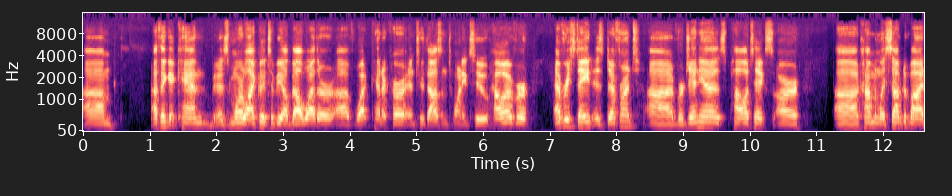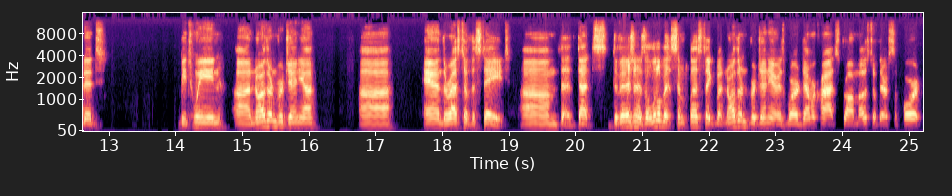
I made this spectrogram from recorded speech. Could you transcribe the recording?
Um, I think it can is more likely to be a bellwether of what can occur in 2022. However, every state is different. Uh, Virginia's politics are uh, commonly subdivided between uh, Northern Virginia uh, and the rest of the state. Um, that division is a little bit simplistic, but Northern Virginia is where Democrats draw most of their support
